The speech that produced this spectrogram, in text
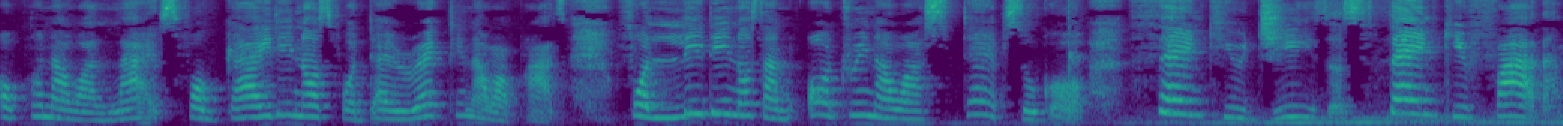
upon our lives, for guiding us, for directing our paths, for leading us and ordering our steps, oh God. Thank you, Jesus. Thank you, Father.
